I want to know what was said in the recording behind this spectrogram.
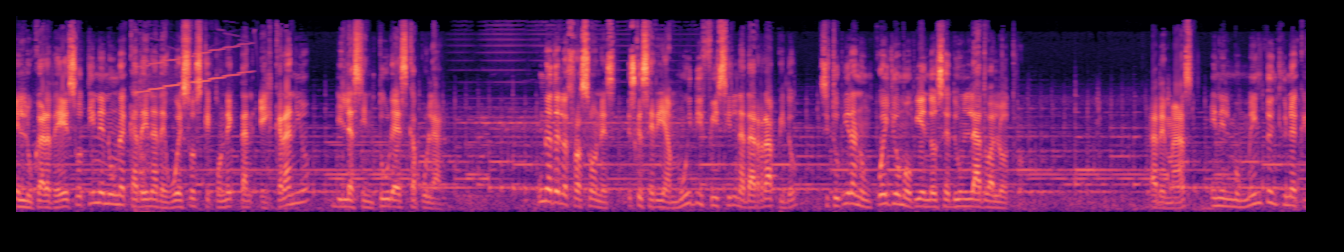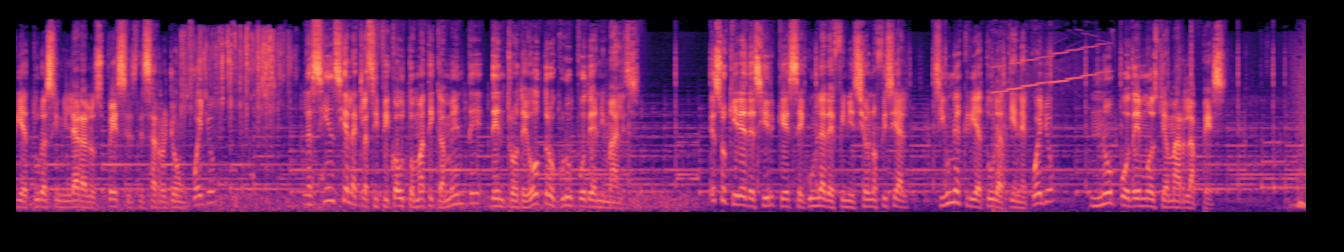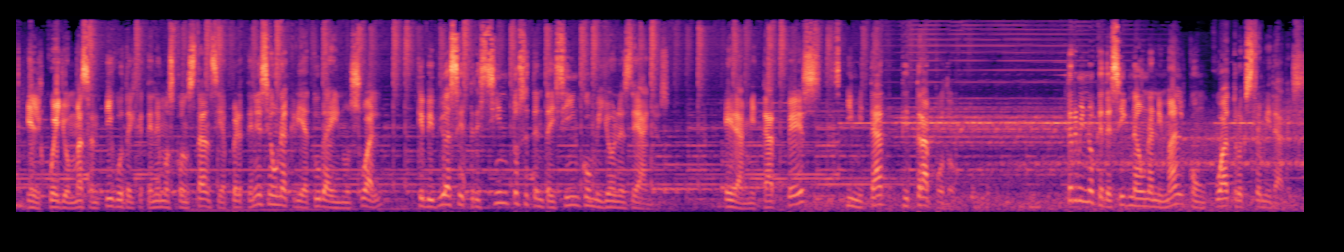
en lugar de eso, tienen una cadena de huesos que conectan el cráneo y la cintura escapular. Una de las razones es que sería muy difícil nadar rápido si tuvieran un cuello moviéndose de un lado al otro. Además, en el momento en que una criatura similar a los peces desarrolló un cuello, la ciencia la clasificó automáticamente dentro de otro grupo de animales. Eso quiere decir que, según la definición oficial, si una criatura tiene cuello, no podemos llamarla pez, el cuello más antiguo del que tenemos constancia pertenece a una criatura inusual que vivió hace 375 millones de años. Era mitad pez y mitad tetrápodo, término que designa a un animal con cuatro extremidades.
